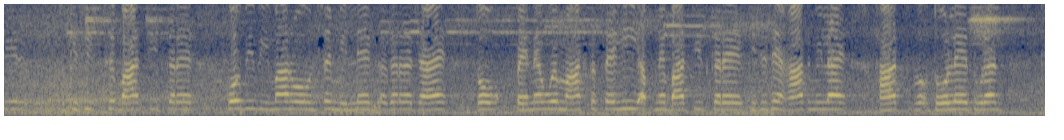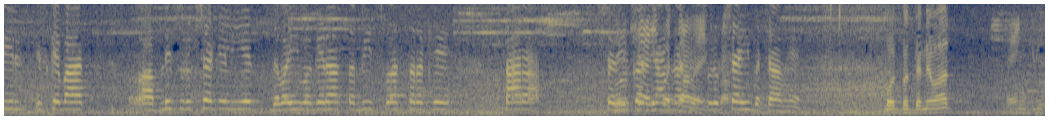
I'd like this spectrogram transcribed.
फिर किसी से बातचीत करे कोई भी बीमार हो उनसे मिलने अगर जाए तो पहने हुए मास्क से ही अपने बातचीत करे किसी से हाथ मिलाए हाथ धो ले तुरंत फिर इसके बाद अपनी सुरक्षा के लिए दवाई वगैरह सभी स्वस्थ रखे सारा शरीर सुरक्षा का ही ध्यान बचाव है रखे सुरक्षा ही बचाव है। बहुत बहुत धन्यवाद। थैंक यू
